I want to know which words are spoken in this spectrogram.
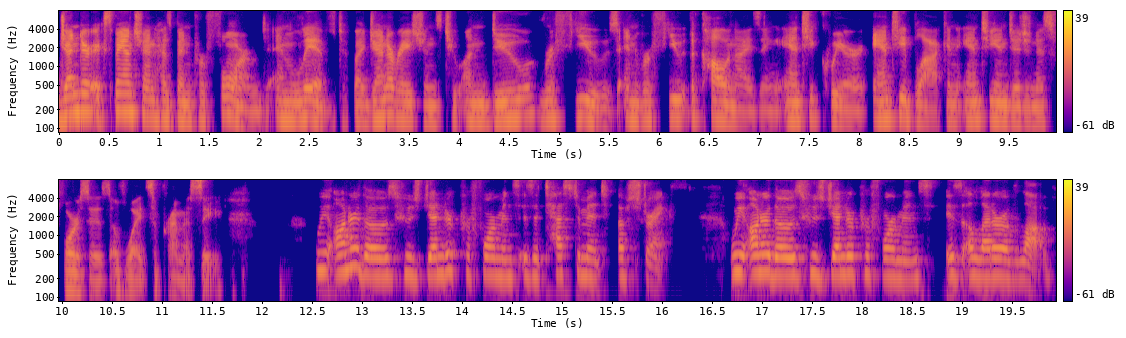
Gender expansion has been performed and lived by generations to undo, refuse, and refute the colonizing, anti-queer, anti-Black, and anti-Indigenous forces of white supremacy. We honor those whose gender performance is a testament of strength. We honor those whose gender performance is a letter of love.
